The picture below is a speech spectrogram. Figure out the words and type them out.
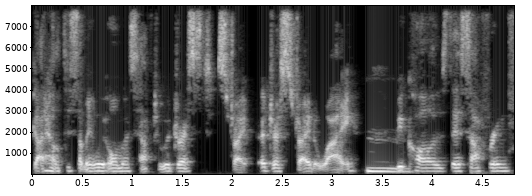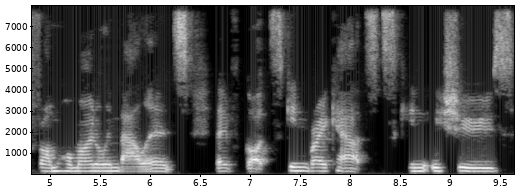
gut health is something we almost have to address straight address straight away mm. because they're suffering from hormonal imbalance. They've got skin breakouts, skin issues,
